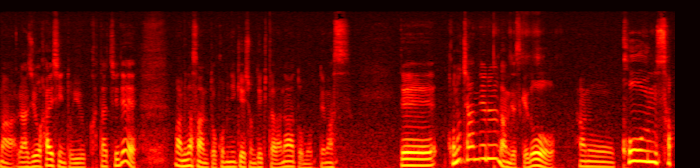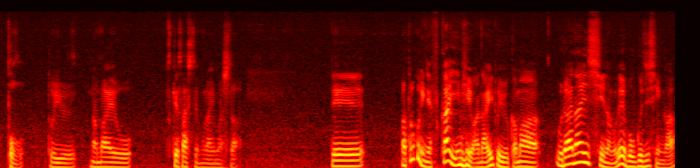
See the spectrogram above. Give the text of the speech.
まあ、ラジオ配信という形で、まあ、皆さんとコミュニケーションできたらなと思ってます。でこのチャンネルなんですけどあの幸運殺法という名前を付けさせてもらいました。で、まあ、特にね深い意味はないというかまあ占い師なので僕自身が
